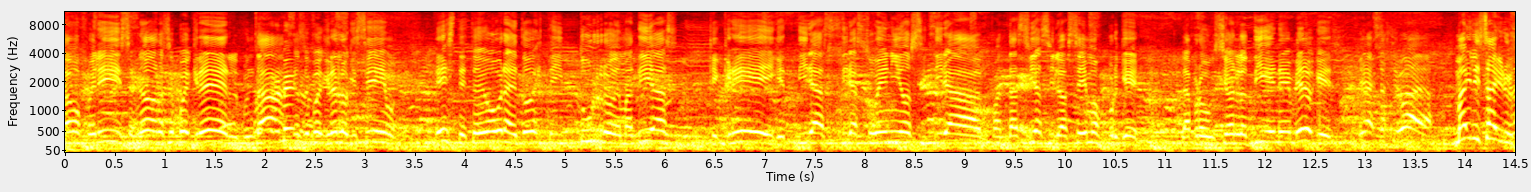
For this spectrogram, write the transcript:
Estamos felices, no, no se puede creer el puntaje, no se puede creer lo que hicimos. Este, esto es obra de todo este turro de Matías que cree y que tira, tira sueños y tira fantasías y lo hacemos porque la producción lo tiene. Mira lo que es, mira, está cebada. Miley Cyrus,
